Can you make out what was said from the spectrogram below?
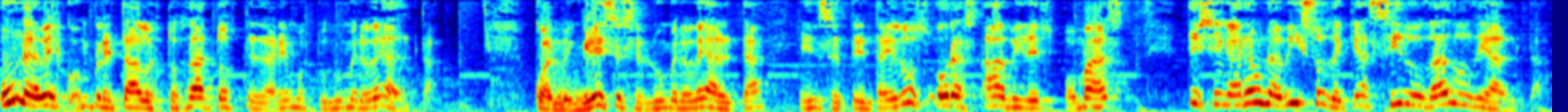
Una vez completado estos datos, te daremos tu número de alta. Cuando ingreses el número de alta, en 72 horas hábiles o más, te llegará un aviso de que has sido dado de alta.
